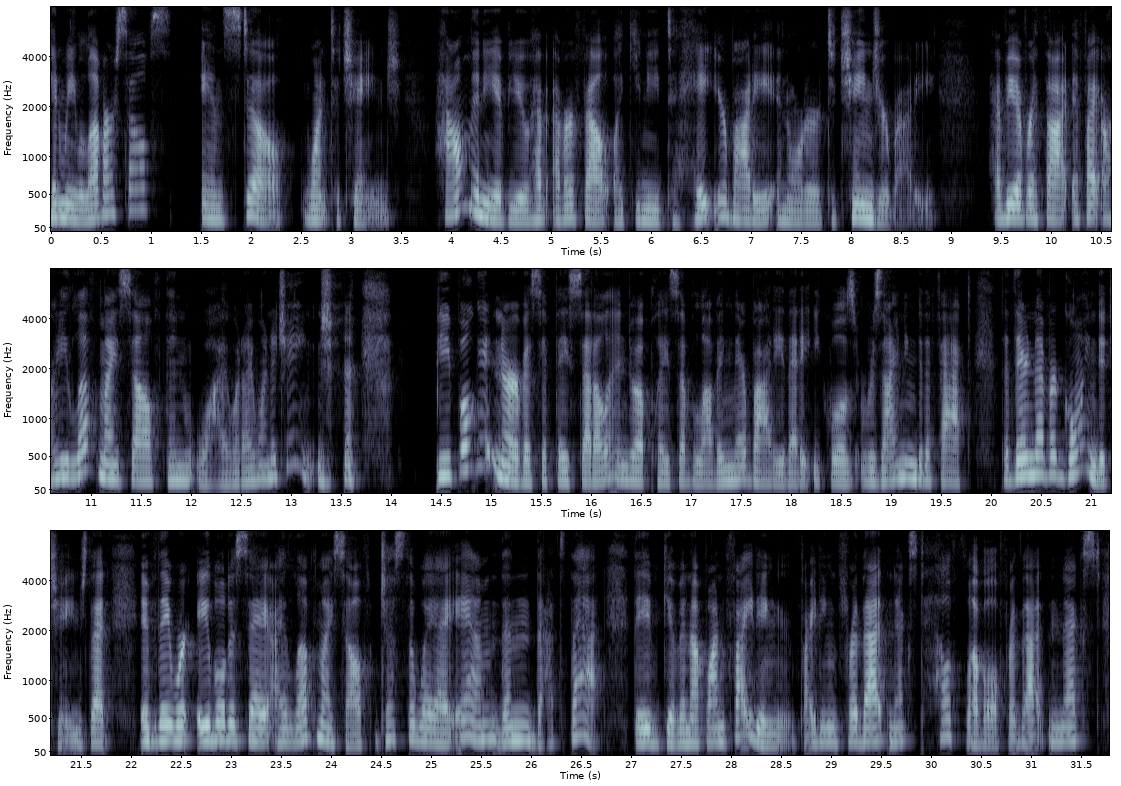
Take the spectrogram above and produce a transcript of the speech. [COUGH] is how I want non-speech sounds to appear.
Can we love ourselves and still want to change? How many of you have ever felt like you need to hate your body in order to change your body? Have you ever thought, if I already love myself, then why would I want to change? [LAUGHS] People get nervous if they settle into a place of loving their body that it equals resigning to the fact that they're never going to change. That if they were able to say, I love myself just the way I am, then that's that. They've given up on fighting, fighting for that next health level, for that next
